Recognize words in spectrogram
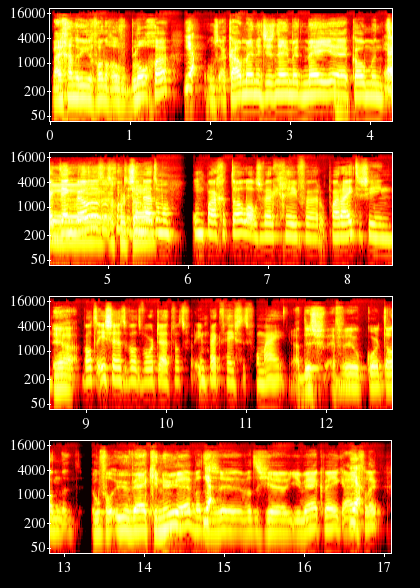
wij gaan er in ieder geval nog over bloggen. Ja. Onze accountmanagers nemen het mee komend Ja, ik denk wel dat het goed is inderdaad om een, om een paar getallen als werkgever op een rij te zien. Ja, Wat is het? Wat wordt het? Wat voor impact heeft het voor mij? ja, dus even heel kort dan. Hoeveel uur werk je nu? Hè? Wat Ja. is, wat is je, je werkweek eigenlijk?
